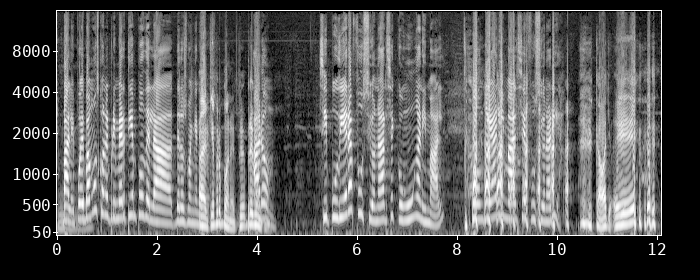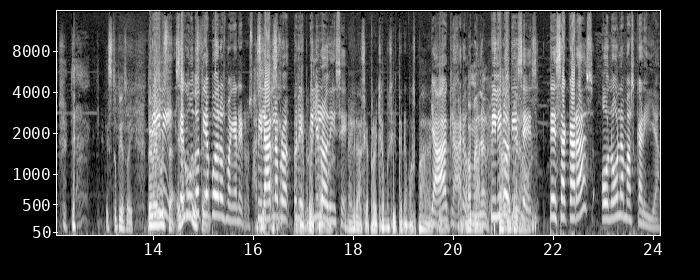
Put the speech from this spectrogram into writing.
Vale, pues vamos con el primer tiempo de, la, de los A mañaneros. ver, ¿qué propone? Pre- pregunta. Si pudiera fusionarse con un animal, ¿con qué animal se fusionaría? Caballo. Eh, Estúpido soy. Pero me Pili, gusta. me segundo gusta. tiempo de los mañaneros. Pilar la pro- Pili, Pili lo dice. Gracias, aprovechamos y tenemos para. Ya, claro. Pa' mañana. Pili nos dices, ¿te sacarás o no la mascarilla?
